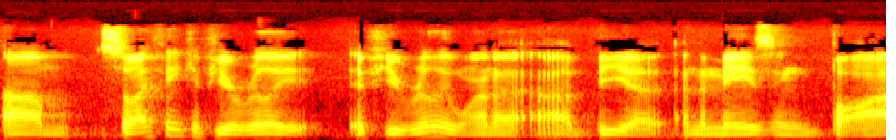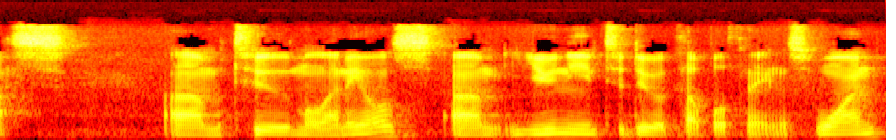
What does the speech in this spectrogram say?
Um, so I think if you really if you really want to uh, be a, an amazing boss um, to millennials, um, you need to do a couple things. One,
